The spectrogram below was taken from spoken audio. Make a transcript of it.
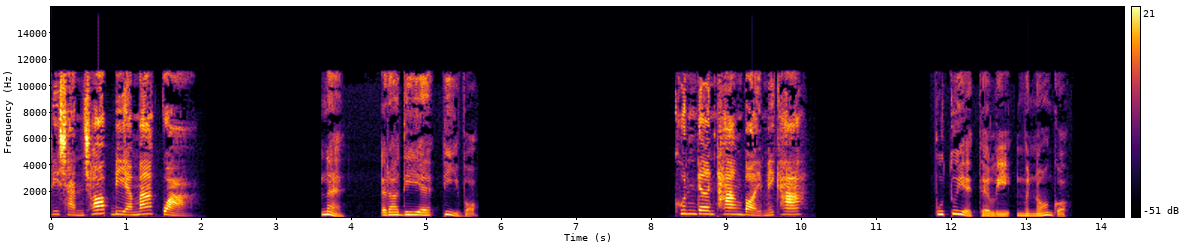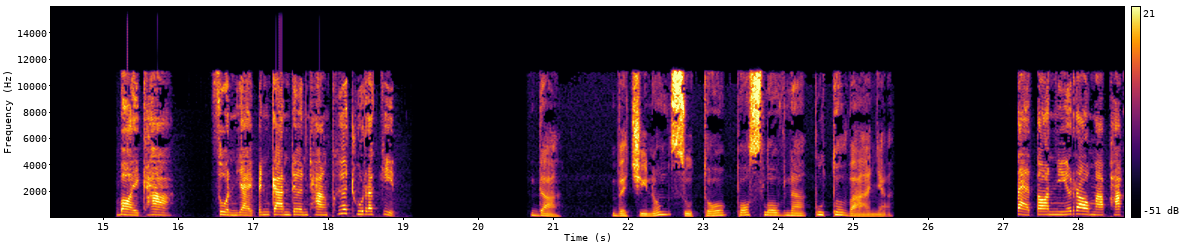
ดิฉันชอบเบียร์มากกว่า ne radije pivo คุณเดินทางบ่อยไหมคะ putujete li mnogo บ่อยค่ะ ส่วนใหญ่เป็นการเดินทางเพื่อธุรกิจ Da, većinom su to poslovna putovanja. แต่ตอนนี้เรามาพัก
